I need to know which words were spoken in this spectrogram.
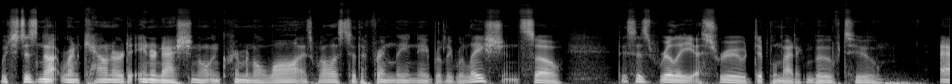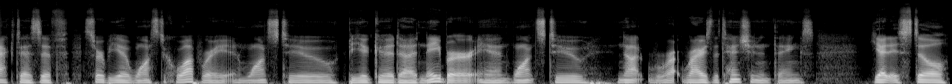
which does not run counter to international and criminal law as well as to the friendly and neighborly relations. So this is really a shrewd diplomatic move to act as if Serbia wants to cooperate and wants to be a good uh, neighbor and wants to not r- rise the tension in things, yet is still,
